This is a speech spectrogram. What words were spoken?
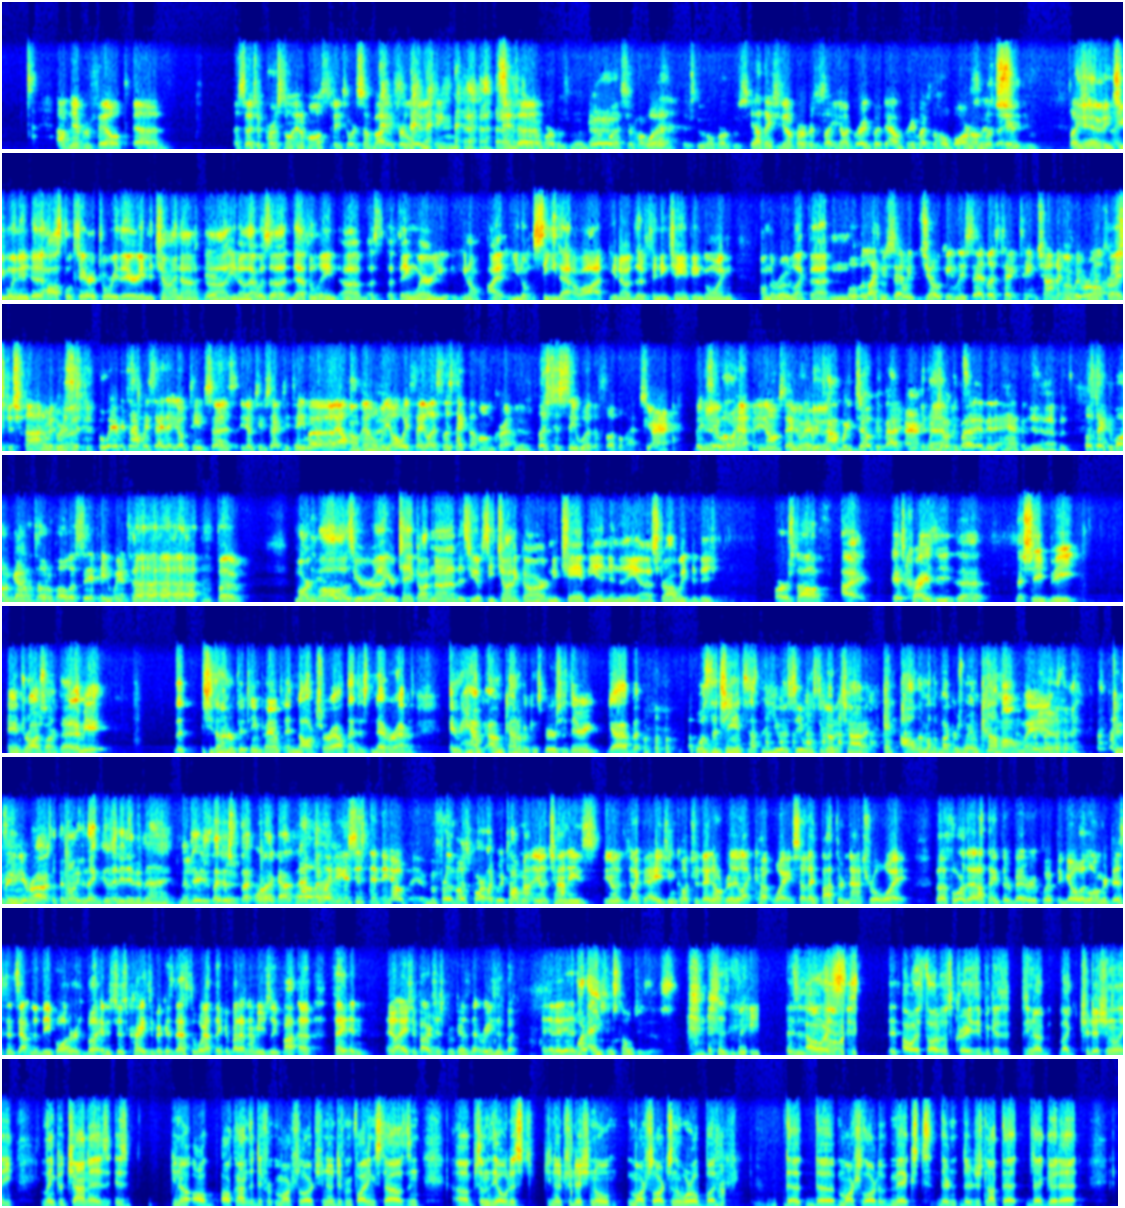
I've never felt. Uh, such a personal animosity towards somebody for losing. and uh, on purpose, man. bless her heart. What? They just do it on purpose. Yeah, I think she did on purpose. It's like you know, what Greg put down pretty much the whole barn on So this. right shit here. like yeah, she- I mean, she went into hostile territory there, into China. Yeah. Uh, you know, that was a definitely uh, a, a thing where you, you know, I you don't see that a lot. You know, the defending champion going on the road like that, and Well, but like you said, we jokingly said, "Let's take Team China" because Oh, we were we all crushed. China. We We were, but every time we say that, you know, Team says, you know, Team Team uh, Alpha, Alpha Male, we always say, "Let's let's take the home crowd. Yeah. Let's just see what the fuck will happen." Yeah. Let's see what will happen. You know what I'm saying? Every it. time we joke about it, It we joke about it, and then it happens. it happens. Let's take the bottom guy on the totem pole. Let's see if he wins. Boom. Mark Laws, your uh, your take on uh, this UFC China card, new champion in the uh, strawweight division. First off, I it's crazy that that she beat Andrade like that. I mean, the, she's 115 pounds and knocks her out. That just never happens. And how I'm kind of a conspiracy theory guy, but what's the chances the UFC wants to go to China and all the motherfuckers win? Come on, man. Convenient, right? But they're not even that good at MMA. Jesus, they just that one of the guys. No, but like it's just that you know, but for the most part, like we were talking about, you know, Chinese, you know, like the Asian culture, they don't really like cut weight, so they fight their natural way. But for that, I think they're better equipped to go a longer distance out into the deep waters. But and it's just crazy because that's the way I think about it. And I'm usually fi- uh, fading, you know, Asian fighters just because of that reason. But and it is. What Asians told you this? This is me. This is I me. always, I always thought it was crazy because you know, like traditionally linked with China is is you know all all kinds of different martial arts, you know, different fighting styles, and uh, some of the oldest you know traditional martial arts in the world. But the the martial art of mixed, they're they're just not that that good at.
